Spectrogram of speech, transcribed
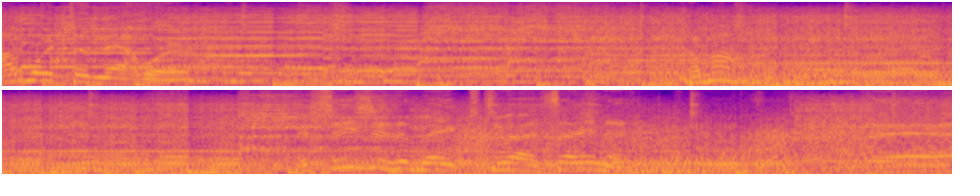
I'm with the network. Come on. It's easy to make threats, ain't it? Yeah.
